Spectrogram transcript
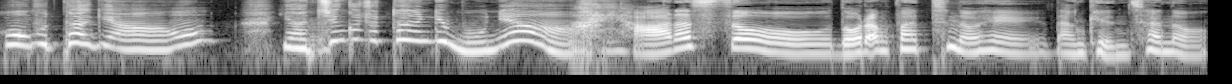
어, 부탁이야. 어? 야, 친구 좋다는 게 뭐냐? 아이, 알았어. 너랑 파트너 해. 난 괜찮아.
